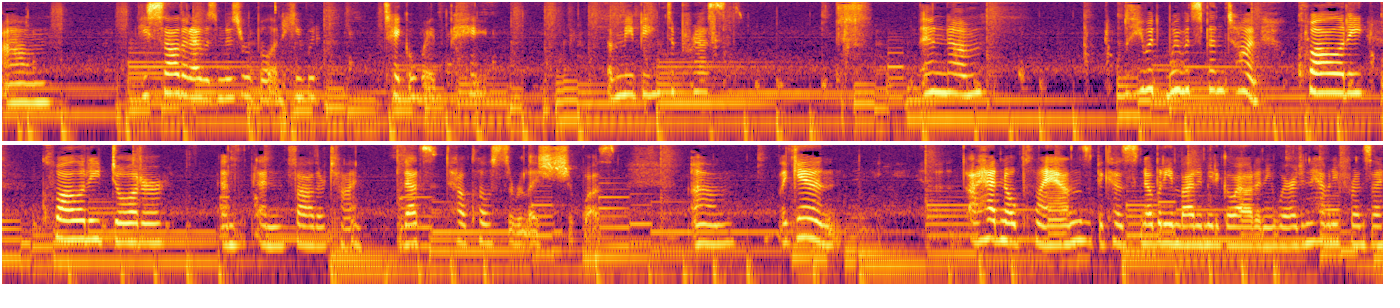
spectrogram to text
Um, he saw that I was miserable, and he would take away the pain of me being depressed. And um, he would. We would spend time, quality, quality daughter, and and father time that's how close the relationship was. Um, again, I had no plans because nobody invited me to go out anywhere. I didn't have any friends. I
